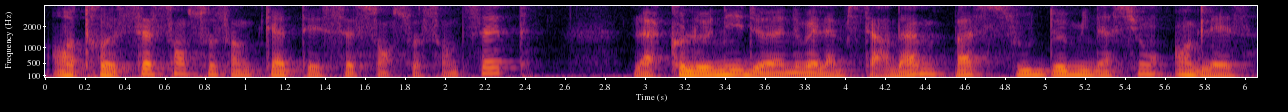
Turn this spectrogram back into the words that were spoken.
Entre 1664 et 1667, la colonie de la Nouvelle-Amsterdam passe sous domination anglaise.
